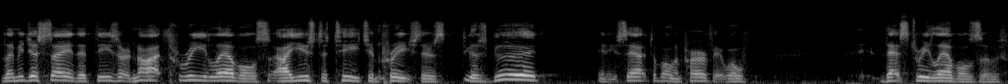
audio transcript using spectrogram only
let me just say that these are not three levels. I used to teach and preach there's there's good and acceptable and perfect. Well, that's three levels of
